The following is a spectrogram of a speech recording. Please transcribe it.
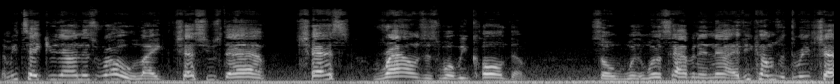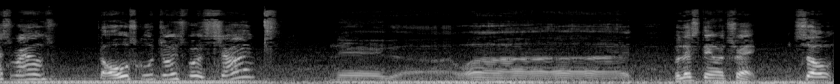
Let me take you down this road. Like chess used to have chess rounds is what we called them. So what's happening now? If he comes with three chess rounds, the old school joints for his shine, nigga, what? But let's stay on track. So,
